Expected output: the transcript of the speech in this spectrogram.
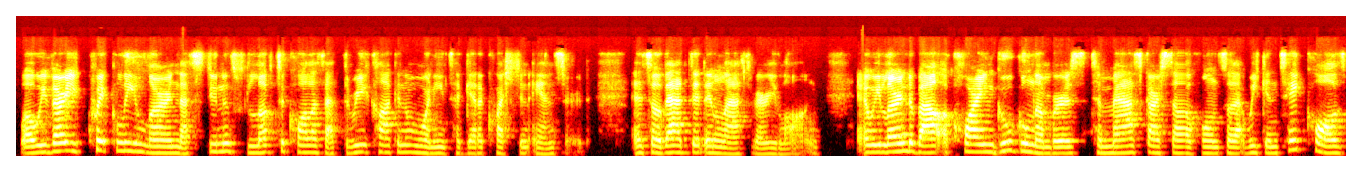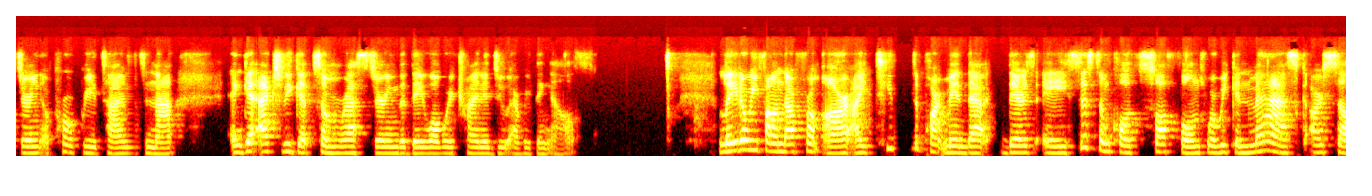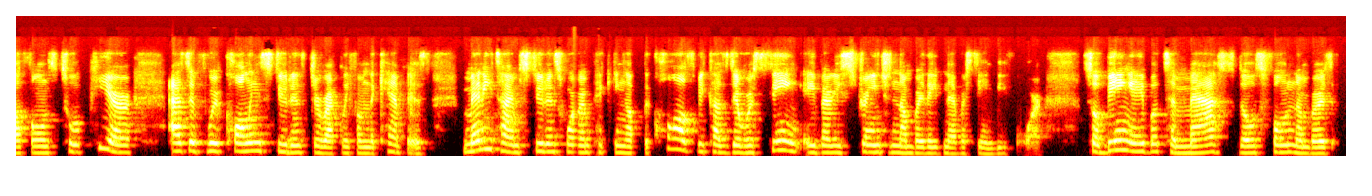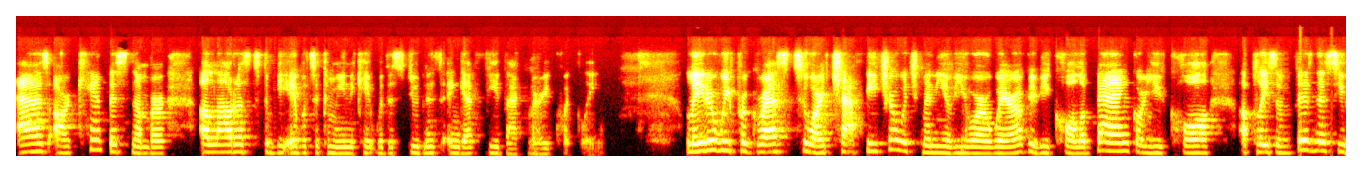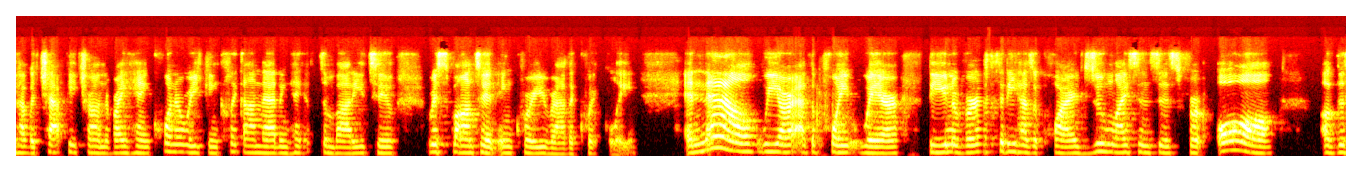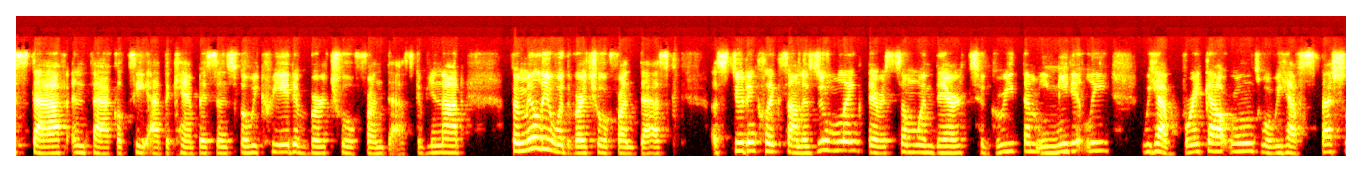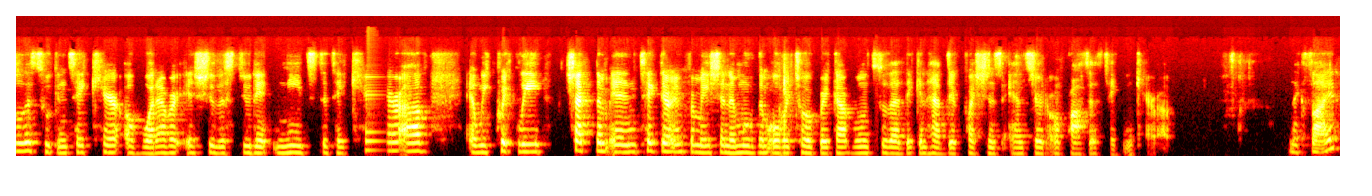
Well, we very quickly learned that students would love to call us at three o'clock in the morning to get a question answered. And so that didn't last very long. And we learned about acquiring Google numbers to mask our cell phones so that we can take calls during appropriate times to not and get actually get some rest during the day while we're trying to do everything else. Later, we found out from our IT department that there's a system called soft phones where we can mask our cell phones to appear as if we're calling students directly from the campus. Many times students weren't picking up the calls because they were seeing a very strange number they've never seen before. So being able to mask those phone numbers as our campus number allowed us to be able to communicate with the students and get feedback very quickly. Later, we progressed to our chat feature, which many of you are aware of. If you call a bank or you call a place of business, you have a chat feature on the right-hand corner where you can click on that and get somebody to respond to an inquiry rather quickly. And now we are at the point where the university has acquired Zoom licenses for all of the staff and faculty at the campus. And so we created virtual front desk. If you're not familiar with virtual front desk, a student clicks on a Zoom link, there is someone there to greet them immediately. We have breakout rooms where we have specialists who can take care of whatever issue the student needs to take care of. And we quickly check them in, take their information and move them over to a breakout room so that they can have their questions answered or process taken care of. Next slide.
